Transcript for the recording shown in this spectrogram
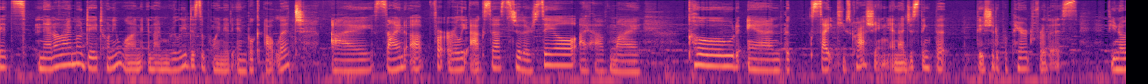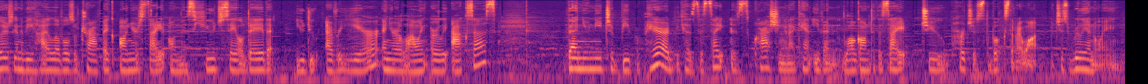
It's NaNoWriMo Day 21, and I'm really disappointed in Book Outlet. I signed up for early access to their sale. I have my code, and the site keeps crashing. And I just think that they should have prepared for this. If you know there's gonna be high levels of traffic on your site on this huge sale day that you do every year, and you're allowing early access, then you need to be prepared because the site is crashing and I can't even log on to the site to purchase the books that I want, which is really annoying.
